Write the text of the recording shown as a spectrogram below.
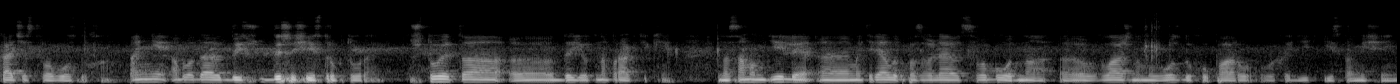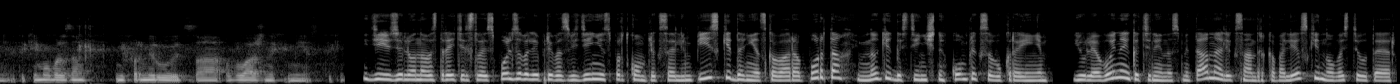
качество воздуха. Они обладают дыш дышащей структурой. Что это э, дает на практике? На самом деле э, материалы позволяют свободно э, влажному воздуху, пару выходить из помещения. Таким образом не формируется влажных мест. Идею зеленого строительства использовали при возведении спорткомплекса «Олимпийский», Донецкого аэропорта и многих гостиничных комплексов в Украине. Юлия Война, Екатерина Сметана, Александр Ковалевский. Новости УТР.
